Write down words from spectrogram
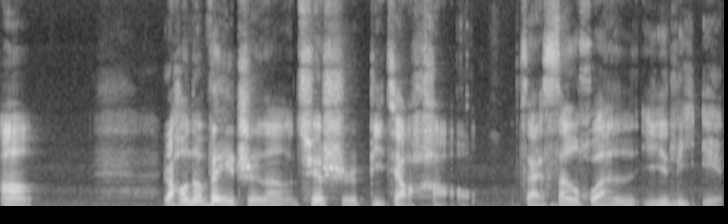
啊。然后呢，位置呢确实比较好，在三环以里。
